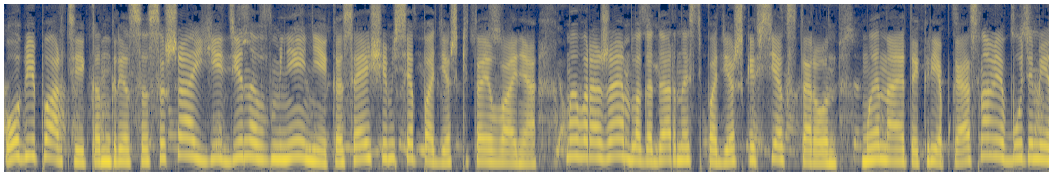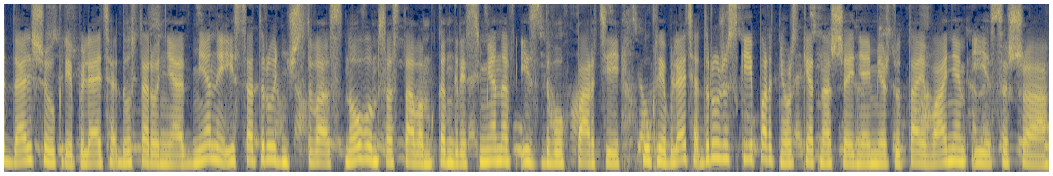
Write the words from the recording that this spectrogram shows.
Обе партии Конгресса США едины в мнении, касающемся поддержки Тайваня. Мы выражаем благодарность поддержке всех сторон. Мы на этой крепкой основе будем и дальше укреплять двусторонние обмены и сотрудничество с новым составом конгрессменов из двух партий, укреплять дружеские и партнерские отношения между Тайванем и США.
